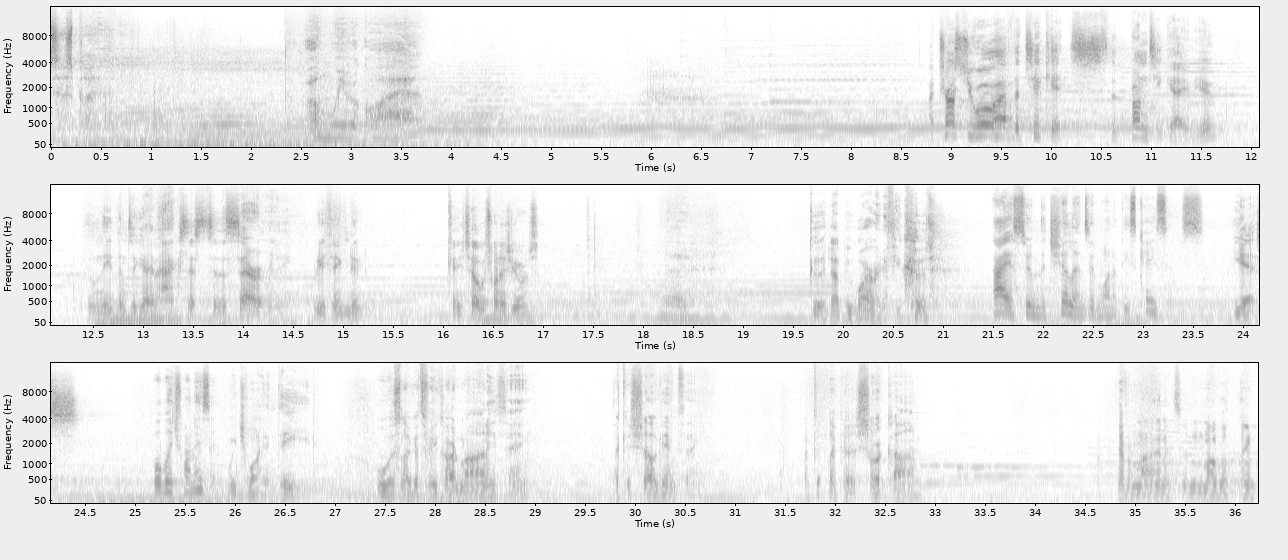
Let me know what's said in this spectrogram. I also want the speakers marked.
Speaker 1: is this place? The room we require. I trust you all have the tickets that Bunty gave you. You'll need them to gain access to the ceremony. What do you think, Newt? Can you tell which one is yours?
Speaker 2: No.
Speaker 1: Good. I'd be worried if you could.
Speaker 3: I assume the Qilin's in one of these cases.
Speaker 1: Yes.
Speaker 3: Well, which one is it?
Speaker 1: Which one, indeed?
Speaker 4: Oh, it's like a three-card Mahoney thing. Like a shell game thing. Like a, like a short con. Never mind, it's a muggle thing.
